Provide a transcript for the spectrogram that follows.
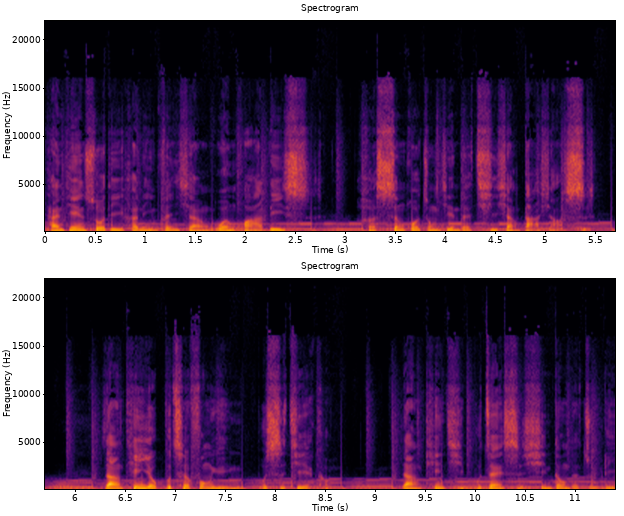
谈天说地，和您分享文化、历史和生活中间的气象大小事，让天有不测风云不是借口，让天气不再是行动的阻力，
